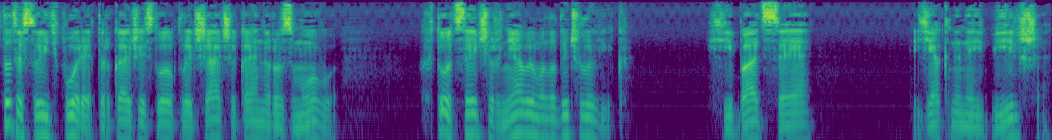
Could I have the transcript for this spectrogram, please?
Хто це стоїть поряд, торкаючись твого плеча, чекає на розмову? Хто цей чорнявий молодий чоловік? Хіба це, як не найбільше,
